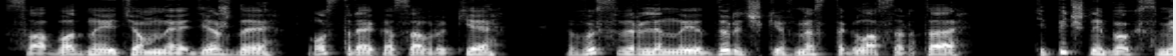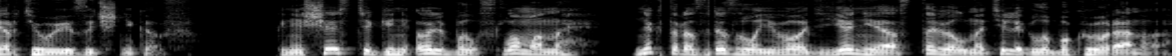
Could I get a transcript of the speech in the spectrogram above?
Свободные тёмные одежды, острая коса в руке, высверленные дырочки вместо глаз и рта, типичный бог смерти у язычников. К несчастью, Геньоль был сломан, некто разрезал его одеяние и оставил на теле глубокую рану,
